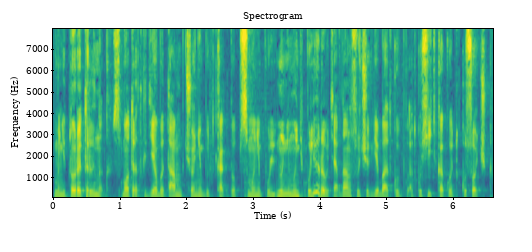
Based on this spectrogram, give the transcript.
мониторят рынок, смотрят, где бы там что-нибудь как бы сманипулировать, ну не манипулировать, а в данном случае, где бы отку- откусить какой-то кусочек.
